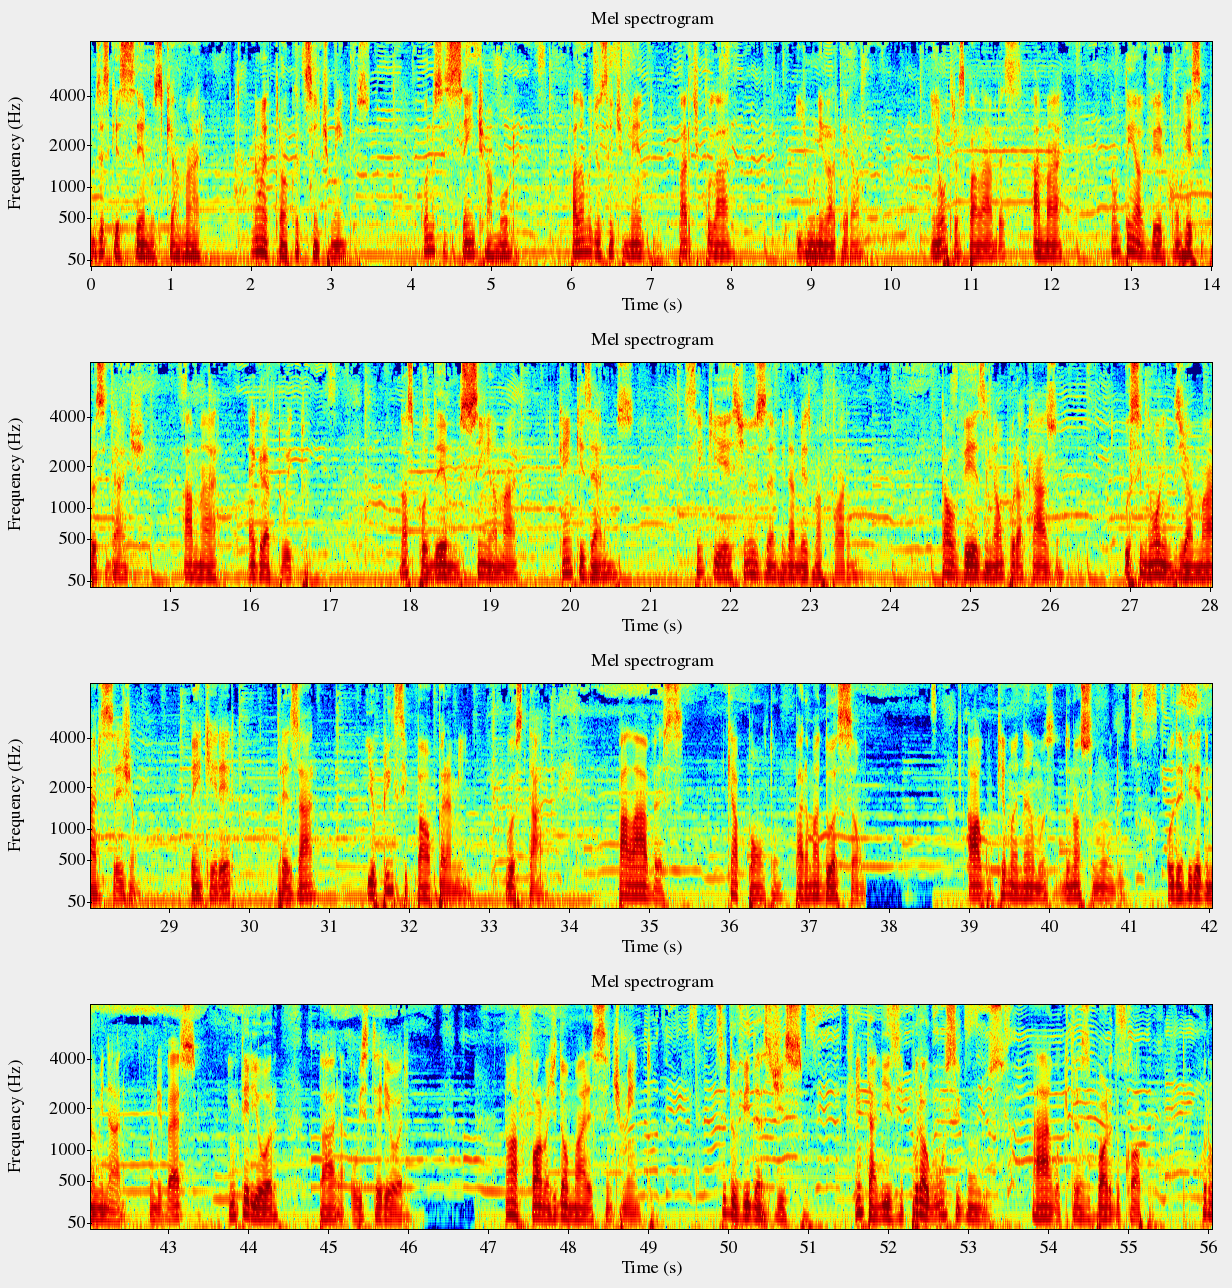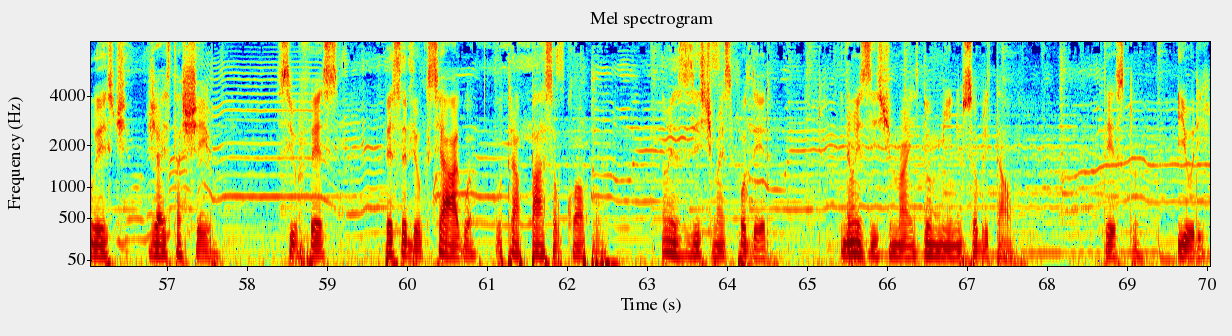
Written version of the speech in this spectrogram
nos esquecemos que amar não é troca de sentimentos. Quando se sente amor, falamos de um sentimento particular e unilateral. Em outras palavras, amar não tem a ver com reciprocidade. Amar é gratuito. Nós podemos sim amar quem quisermos, sem que este nos ame da mesma forma. Talvez e não por acaso, os sinônimos de amar sejam bem-querer, prezar e o principal para mim, gostar. Palavras que apontam para uma doação. Algo que emanamos do nosso mundo, ou deveria denominar universo, interior para o exterior. Não há forma de domar esse sentimento. Se duvidas disso, mentalize por alguns segundos a água que transborda do copo quando este já está cheio. Se o fez, percebeu que se a água ultrapassa o copo, não existe mais poder e não existe mais domínio sobre tal. Texto Yuri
